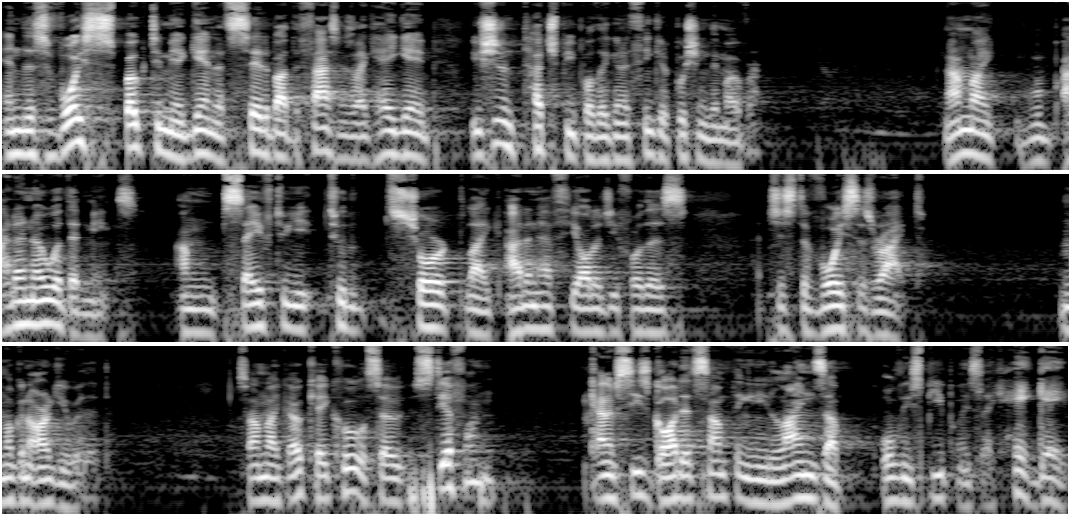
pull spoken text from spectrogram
And this voice spoke to me again that said about the fasting. It's like, hey Gabe, you shouldn't touch people, they're gonna think you're pushing them over. And I'm like, I don't know what that means. I'm safe to to short, like I don't have theology for this. Just the voice is right. I'm not going to argue with it. So I'm like, okay, cool. So Stefan kind of sees God at something and he lines up all these people. He's like, hey, Gabe,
